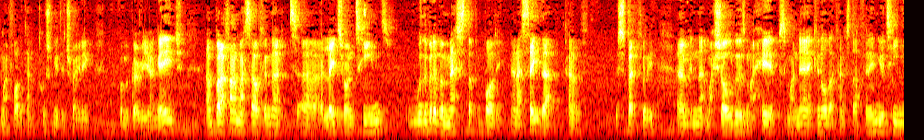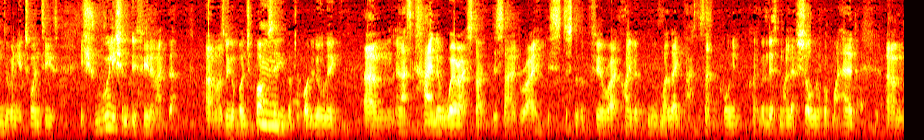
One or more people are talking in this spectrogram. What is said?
My father kind of pushed me to training from a very young age. Um, but I found myself in that uh, later on teens with a bit of a messed up body. And I say that kind of respectfully, um, in that my shoulders, my hips, my neck, and all that kind of stuff. And in your teens or in your 20s, you really shouldn't be feeling like that. Um, I was doing a bunch of boxing, mm. a bunch of bodybuilding, um, and that's kind of where I started to decide, right, this just doesn't feel right. I can't even move my leg past a certain point. I can't even lift my left shoulder above my head. Um,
